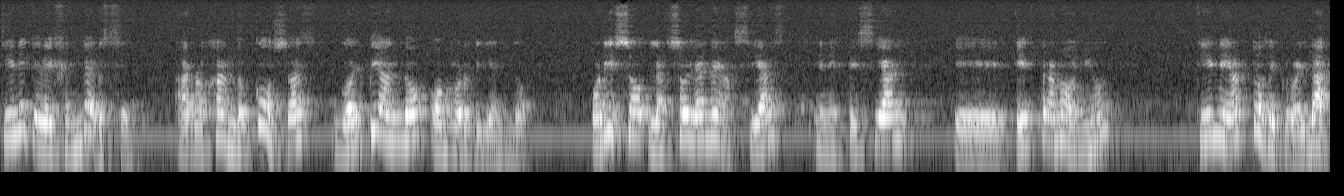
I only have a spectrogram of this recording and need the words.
tiene que defenderse, arrojando cosas, golpeando o mordiendo. Por eso las solanáceas, en especial eh, estramonio, tiene actos de crueldad,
